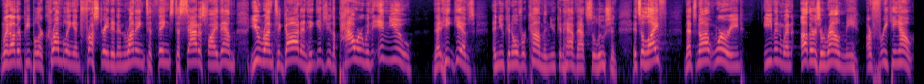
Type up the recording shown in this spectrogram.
when other people are crumbling and frustrated and running to things to satisfy them. You run to God and He gives you the power within you that He gives, and you can overcome and you can have that solution. It's a life that's not worried even when others around me are freaking out.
